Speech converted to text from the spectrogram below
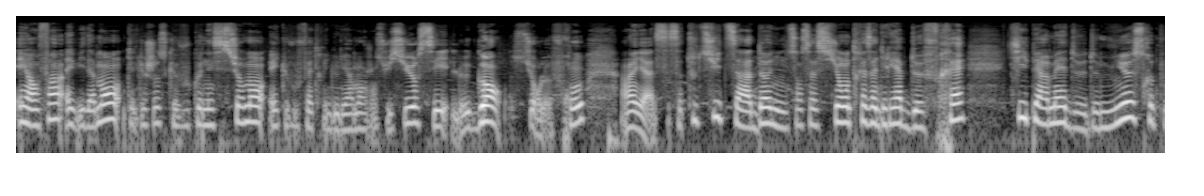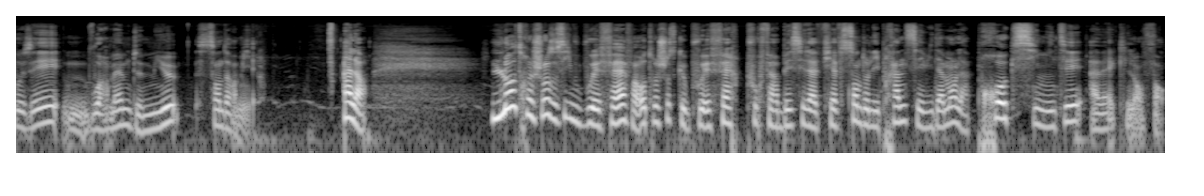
Et enfin, évidemment, quelque chose que vous connaissez sûrement et que vous faites régulièrement, j'en suis sûre, c'est le gant sur le front. Hein, ça, tout de suite, ça donne une sensation très agréable de frais qui permet de mieux se reposer, voire même de mieux s'endormir. Alors, L'autre chose aussi que vous pouvez faire, enfin autre chose que vous pouvez faire pour faire baisser la fièvre sans doliprane, c'est évidemment la proximité avec l'enfant.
